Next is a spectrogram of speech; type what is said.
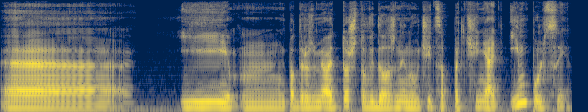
э, и подразумевает то, что вы должны научиться подчинять импульсы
